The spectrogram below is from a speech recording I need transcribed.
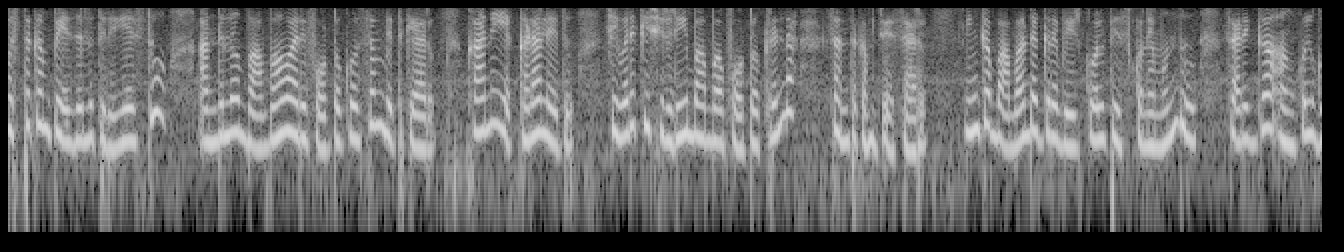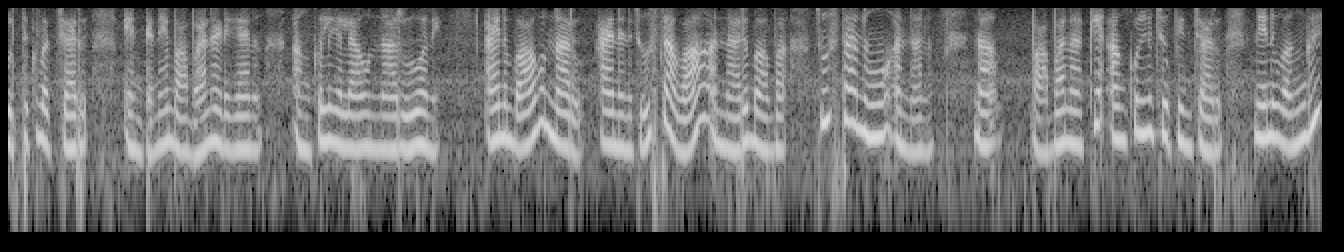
పుస్తకం పేజీలు తిరిగేస్తూ అందులో బాబా వారి ఫోటో కోసం వెతికారు. కానీ ఎక్కడా లేదు. చివరికి షిరిడీ బాబా ఫోటో క్రింద సంతకం చేశారు. ఇంకా బాబా దగ్గర వీడ్కోలు తీసుకునే ముందు సరిగ్గా అంకుల్ గుర్తుకు వచ్చారు. వెంటనే బాబాని అడిగాను. అంకుల్ ఎలా ఉన్నారు? అని. ఆయన బాగున్నారు. ఆయనను చూస్తావా? అన్నారు బాబా. చూస్తాను అన్నాను. నా బాబా నాకే అంకుల్ని చూపించారు. నేను వంగి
